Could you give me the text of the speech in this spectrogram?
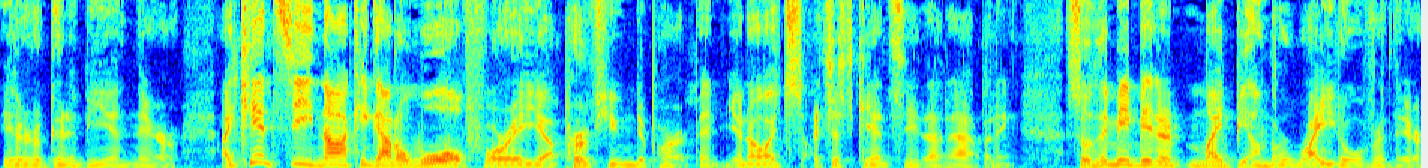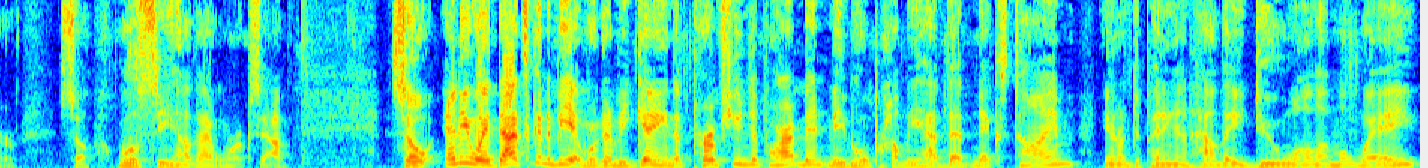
they're going to be in there. I can't see knocking out a wall for a uh, perfume department. You know, I just, I just can't see that happening. So they maybe they might be on the right over there. So we'll see how that works out. So anyway, that's going to be it. We're going to be getting the perfume department. Maybe we'll probably have that next time, you know, depending on how they do while I'm away.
